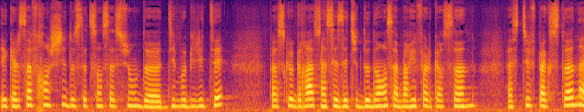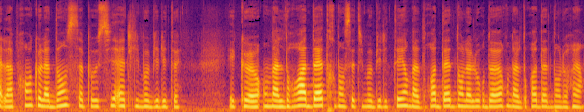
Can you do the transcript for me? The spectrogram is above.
et qu'elle s'affranchit de cette sensation d'immobilité. Parce que grâce à ses études de danse, à Mary Fulkerson, à Steve Paxton, elle apprend que la danse, ça peut aussi être l'immobilité et qu'on a le droit d'être dans cette immobilité, on a le droit d'être dans la lourdeur, on a le droit d'être dans le rien.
